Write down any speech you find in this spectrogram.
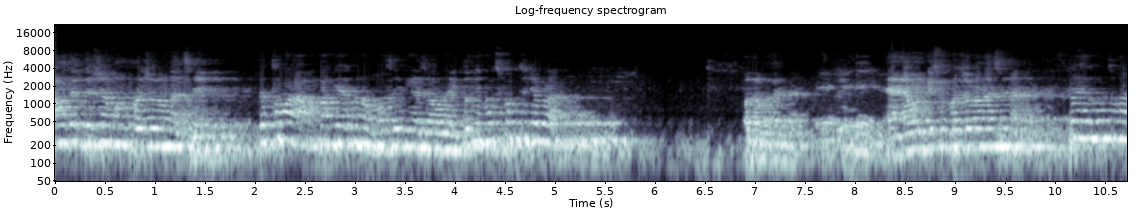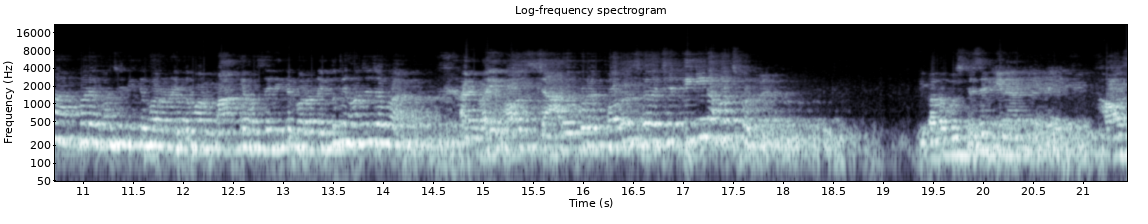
আমাদের দেশে এমন প্রচলন আছে তোমার আব্বাকে এখনও হজে নিয়ে যাওয়া নাই, তুমি হজ করতে যাবা? কথা বলে হ্যাঁ, এমন কিছু প্রচলন আছে না? তো এখন তোমার আব্বারে হজে পারো নাই তোমার মাকে হজে নিতে পারো নাই তুমি হজে যাবা? আরে ভাই হজ যার উপরে ফরজ হয়েছে তিনি না হজ করবেন কথা বুঝতেছেন কিনা? হজ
